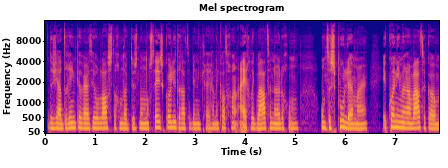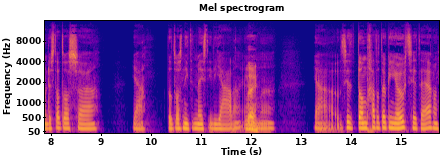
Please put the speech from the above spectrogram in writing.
dus ja, drinken werd heel lastig, omdat ik dus dan nog steeds koolhydraten binnenkreeg. En ik had gewoon eigenlijk water nodig om, om te spoelen. Maar ik kon niet meer aan water komen. Dus dat was, eh, ja, dat was niet het meest ideale. En Nee. dan, eh, ja, dan gaat het ook in je hoofd zitten. Hè? Van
